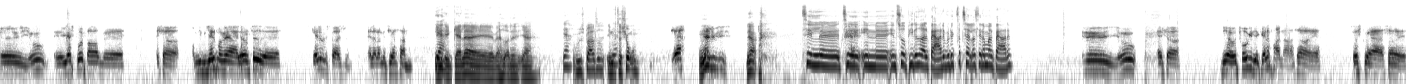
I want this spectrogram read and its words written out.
Øh, jo, øh, jeg spurgte bare om, øh, altså, om I vil hjælpe mig med at lave en fed øh, skatteudspørgsel, eller hvad man siger sådan. Ja. En, en gala, øh, hvad hedder det? Ja. Ja. Udspørgelse? Invitation? Ja, Mm. mm. ja lige præcis. Ja. Til, øh, til en, øh, en sød pige, der hedder Alberte. Vil du ikke fortælle os lidt om Alberte? Øh, jo, altså, vi har jo trukket de her gælderpartnere, og så, øh, så skulle jeg så øh,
